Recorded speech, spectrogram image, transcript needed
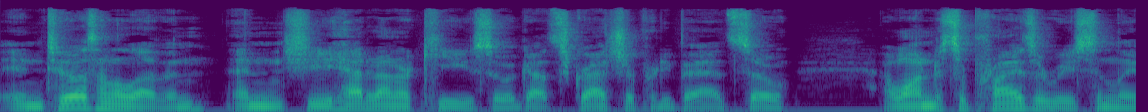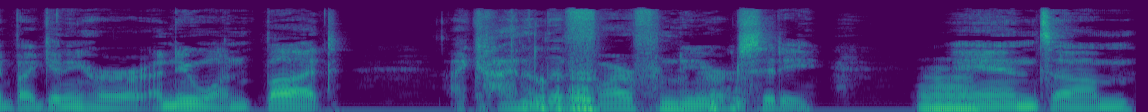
in 2011, and she had it on her keys, so it got scratched up pretty bad. So I wanted to surprise her recently by getting her a new one, but I kind of live far from New York City, Mm. and um,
